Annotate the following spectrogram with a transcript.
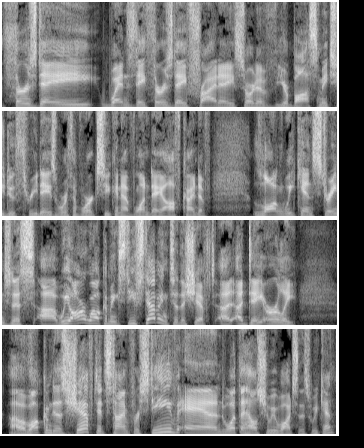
Thursday, Wednesday, Thursday, Friday sort of your boss makes you do three days worth of work so you can have one day off kind of long weekend strangeness. Uh, we are welcoming Steve Stebbing to the shift a, a day early. Uh, welcome to the shift. It's time for Steve. And what the hell should we watch this weekend?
